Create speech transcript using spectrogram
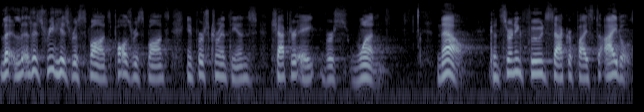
let, us read his response, Paul's response in 1 Corinthians chapter 8, verse 1. Now, concerning food sacrificed to idols,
